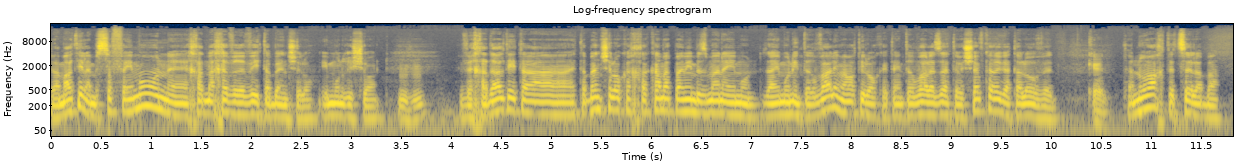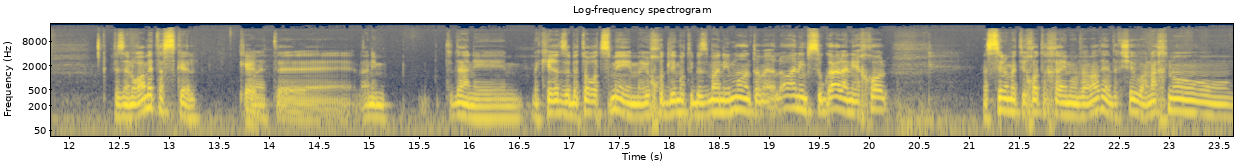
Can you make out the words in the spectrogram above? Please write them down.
ואמרתי להם, בסוף האימון, אה, אחד מהחבר'ה הביא את הבן שלו, אימון ראשון. מהמם. וחדלתי את, ה... את הבן שלו ככה כמה פעמים בזמן האימון. זה היה אימון אינטרוולים, אמרתי לו, אוקיי, את האינטרוול הזה אתה יושב כרגע, אתה לא עובד. כן. תנוח, תצא לבא. וזה נורא מתסכל. זאת כן. אומרת, אה, אני, אתה יודע, אני מכיר את זה בתור עצמי, אם היו חודלים אותי בזמן אימון, אתה אומר, לא, אני מסוגל, אני יכול. עשינו מתיחות אחרי האימון, ואמרתי להם, תקשיבו, אנחנו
